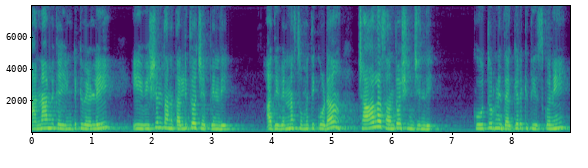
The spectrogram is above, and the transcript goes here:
అనామిక ఇంటికి వెళ్ళి ఈ విషయం తన తల్లితో చెప్పింది. అది విన్న సుమతి కూడా చాలా సంతోషించింది. కూతుర్ని దగ్గరికి తీసుకొని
